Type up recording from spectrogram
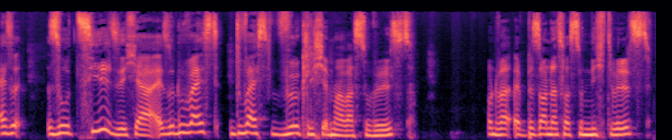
also so zielsicher. Also du weißt, du weißt wirklich immer, was du willst. Und äh, besonders, was du nicht willst.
